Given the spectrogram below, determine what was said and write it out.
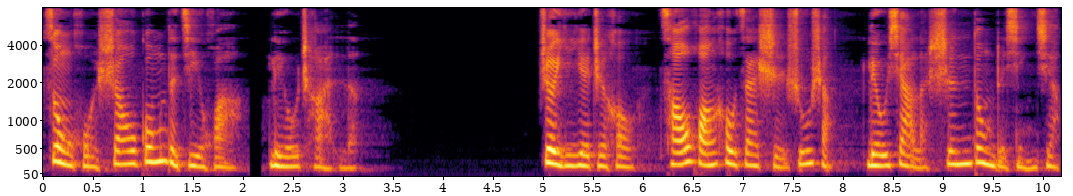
纵火烧宫的计划流产了。这一夜之后，曹皇后在史书上留下了生动的形象。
